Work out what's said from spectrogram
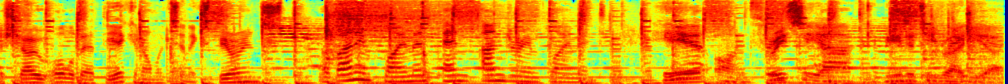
a show all about the economics and experience of unemployment and underemployment. here on 3CR Community Radio.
